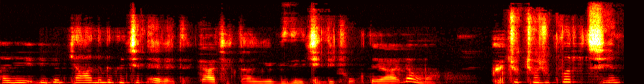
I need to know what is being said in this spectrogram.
hani bizim kendimiz için evet gerçekten bizim için de çok değerli ama küçük çocuklar için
